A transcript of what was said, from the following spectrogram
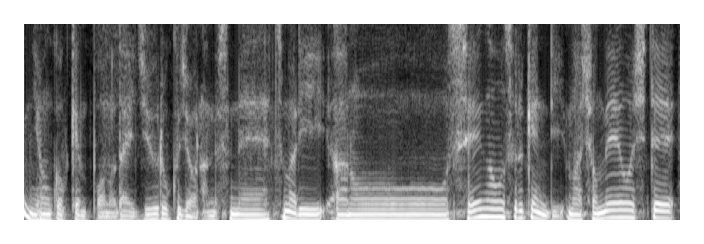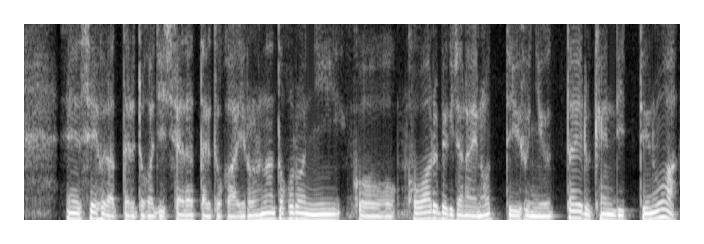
日本国憲法の第16条なんですね。つまり、あの、請願をする権利、まあ、署名をして、えー、政府だったりとか自治体だったりとかいろんなところにこうこうあるべきじゃないのっていうふうに訴える権利っていうのは、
